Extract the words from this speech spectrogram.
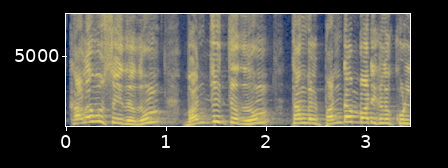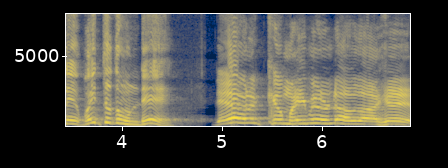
களவு செய்ததும் வஞ்சித்ததும் தங்கள் பண்டம்பாடிகளுக்குள்ளே வைத்ததும் உண்டே. தேவனுக்கு மகிமை உண்டாவதாக.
